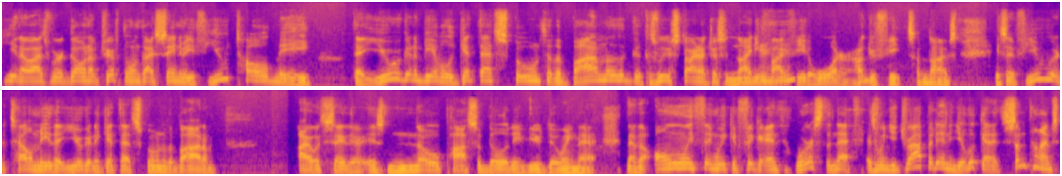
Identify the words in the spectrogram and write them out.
you know, as we were going up drift, the one guy saying to me, if you told me that you were going to be able to get that spoon to the bottom of the because we were starting out just in 95 feet of water 100 feet sometimes he said if you were to tell me that you're going to get that spoon to the bottom I would say there is no possibility of you doing that. Now, the only thing we can figure, and worse than that, is when you drop it in and you look at it, sometimes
